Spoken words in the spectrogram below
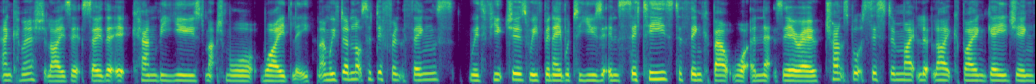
and commercialize it so that it can be used much more widely. And we've done lots of different things with futures. We've been able to use it in cities to think about what a net zero transport system might look like by engaging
